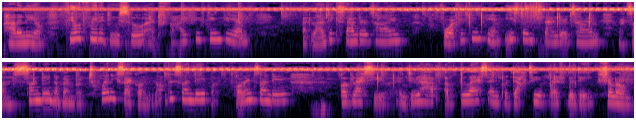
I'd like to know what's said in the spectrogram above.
hallelujah, feel free to do so at 5.15 p.m. Atlantic Standard Time, 4:15 p.m. Eastern Standard Time. That's on Sunday, November 22nd. Not this Sunday, but following Sunday. God bless you and do have a blessed and productive rest of the day. Shalom.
